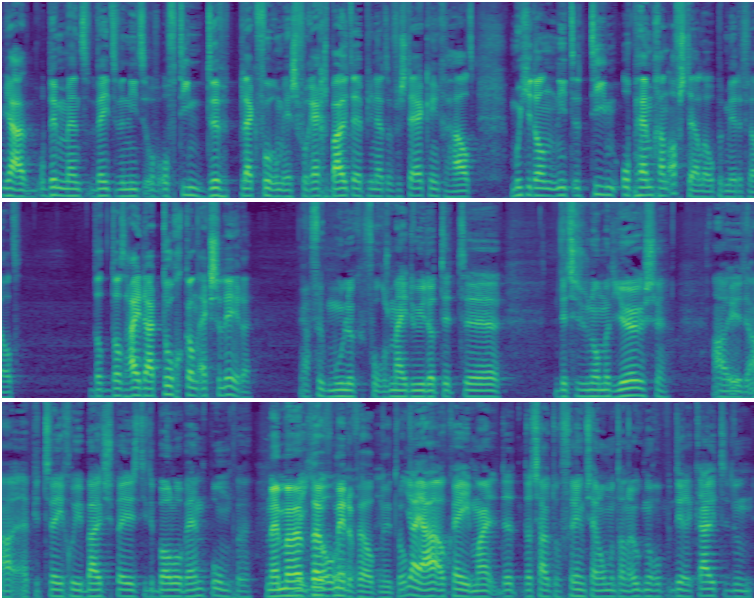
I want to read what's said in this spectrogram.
ja, op dit moment weten we niet of, of 10 de plek voor hem is. Voor rechtsbuiten heb je net een versterking gehaald. Moet je dan niet het team op hem gaan afstellen op het middenveld? Dat, dat hij daar toch kan excelleren. Ja, vind ik moeilijk. Volgens mij doe je dat dit, eh, dit seizoen al met Jurgensen. Haal- heb je twee goede buitenspelers die de bal op hem pompen. Nee, maar we hebben het over middenveld nu, toch? Ja, ja, oké. maar dat, dat zou toch vreemd zijn om het dan ook nog op Dirk Kuyt te doen.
